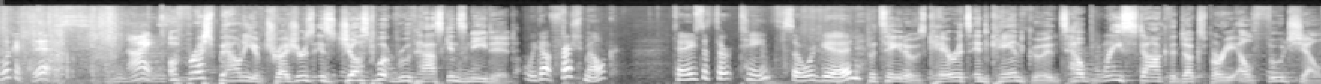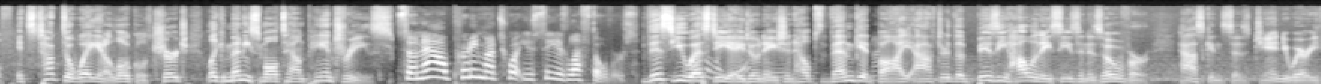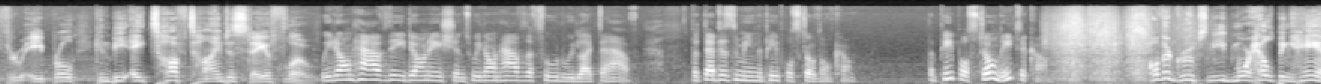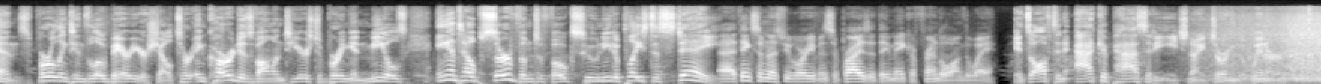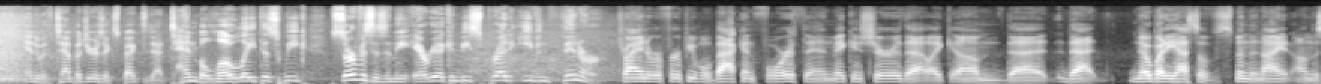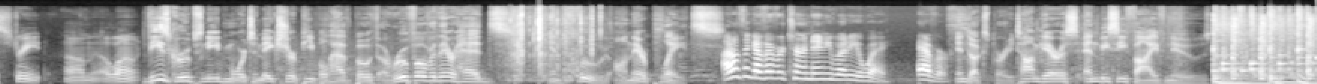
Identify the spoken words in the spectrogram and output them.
Look at this. Nice. A fresh bounty of treasures is just what Ruth Haskins needed. We got fresh milk. Today's the 13th, so we're good. Potatoes, carrots, and canned goods help restock the Duxbury Elf food shelf. It's tucked away in a local church like many small town pantries. So now pretty much what you see is leftovers. This USDA donation helps them get by after the busy holiday season is over. Haskins says January through April can be a tough time to stay afloat. We don't have the donations, we don't have the food we'd like to have. But that doesn't mean the people still don't come. The people still need to come. Other groups need more helping hands. Burlington's Low Barrier Shelter encourages volunteers to bring in meals and help serve them to folks who need a place to stay. I think sometimes people are even surprised that they make a friend along the way. It's often at capacity each night during the winter. And with temperatures expected at 10 below late this week, services in the area can be spread even thinner. Trying to refer people back and forth and making sure that like um, that that nobody has to spend the night on the street um, alone. These groups need more to make sure people have both a roof over their heads and food on their plates. I don't think I've ever turned anybody away, ever. In Duxbury, Tom Garris, NBC5 News.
